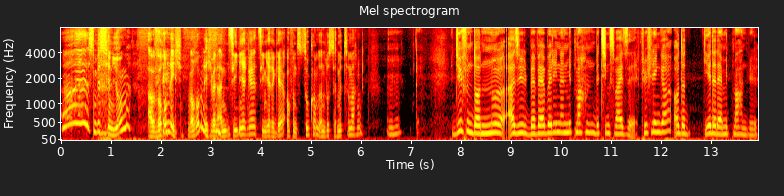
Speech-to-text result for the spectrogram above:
Er ist ein bisschen jung, aber warum nicht? Warum nicht? Wenn ein Zehnjähriger, Zehnjährige auf uns zukommt und Lust hat mitzumachen, Mhm. Okay. Dürfen dort nur Asylbewerberinnen mitmachen, beziehungsweise Flüchtlinge oder jeder, der mitmachen will?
